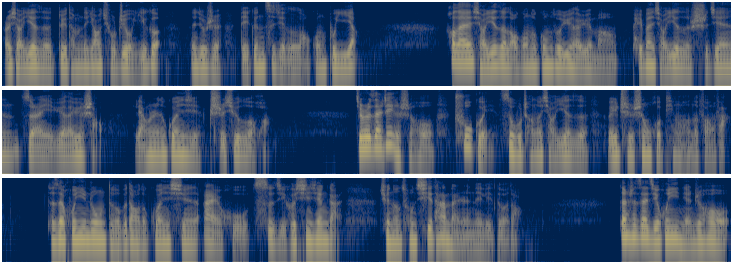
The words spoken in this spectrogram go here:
而小叶子对他们的要求只有一个，那就是得跟自己的老公不一样。后来，小叶子老公的工作越来越忙，陪伴小叶子的时间自然也越来越少，两个人的关系持续恶化。就是在这个时候，出轨似乎成了小叶子维持生活平衡的方法。她在婚姻中得不到的关心、爱护、刺激和新鲜感，却能从其他男人那里得到。但是在结婚一年之后，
